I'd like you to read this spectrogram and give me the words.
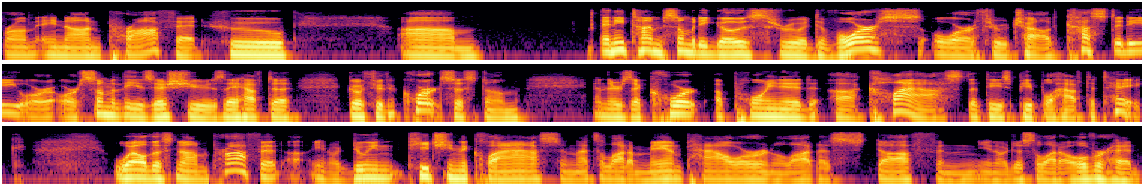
from a nonprofit who um, anytime somebody goes through a divorce or through child custody or or some of these issues they have to go through the court system and there's a court appointed uh, class that these people have to take Well, this nonprofit, uh, you know, doing teaching the class, and that's a lot of manpower and a lot of stuff, and you know, just a lot of overhead.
